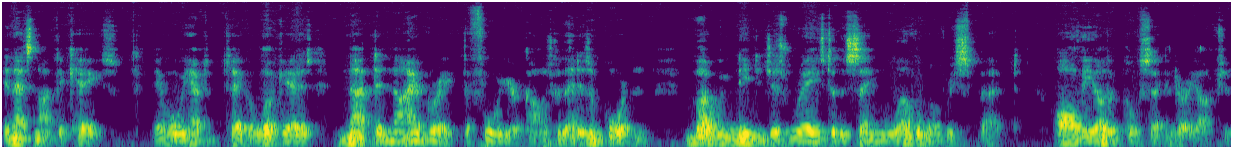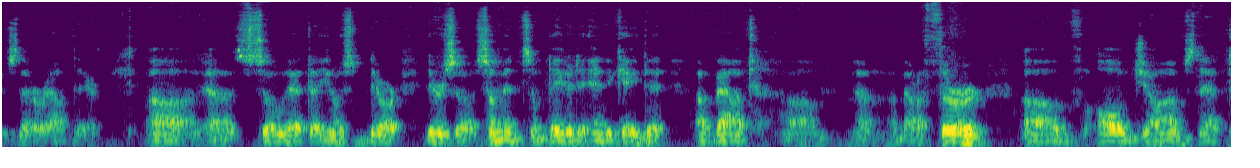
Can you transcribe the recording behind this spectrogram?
And that's not the case. And what we have to take a look at is not denigrate the four-year college, because that is important, but we need to just raise to the same level of respect all the other post-secondary options that are out there. Uh, uh, so that uh, you know there are there's some some data to indicate that about um, about a third of all jobs that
